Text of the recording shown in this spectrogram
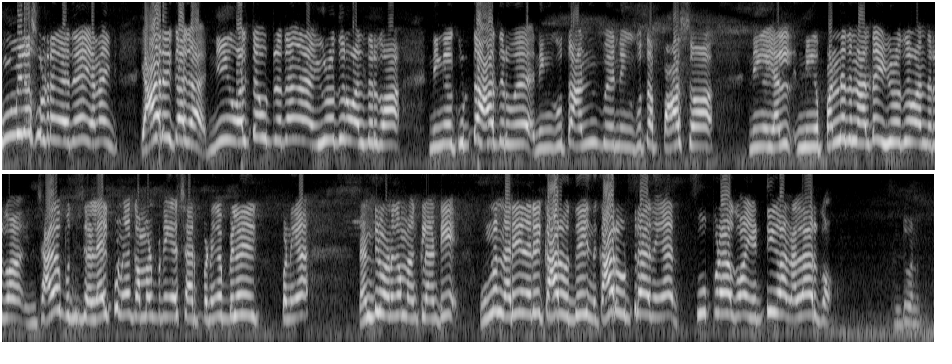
உண்மையில சொல்கிறேங்க இது. ஏன்னா யாருக்காக நீங்கள் வளர்த்த விட்டுறதாங்க இவ்வளோ தூரம் வளர்ந்துருக்கோம். நீங்கள் கொடுத்த ஆதரவு நீங்கள் கொடுத்த அன்பு நீங்கள் கொடுத்த பாசம் நீங்கள் எல் நீங்கள் பண்ணதுனால தான் இவ்வளோ தூரம் வந்திருக்கோம் இந்த சேனல் பிடிச்சி லைக் பண்ணுங்கள் கமெண்ட் பண்ணுங்க ஷேர் பண்ணுங்கள் பில் பண்ணுங்கள் நன்றி வணக்கம் மக்களாண்டி இன்னும் நிறைய நிறைய கார் வந்து இந்த கார் விட்டுறாதீங்க. சூப்பராக இருக்கும். எட்டிகா நல்லா இருக்கும். நன்றி வணக்கம்.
